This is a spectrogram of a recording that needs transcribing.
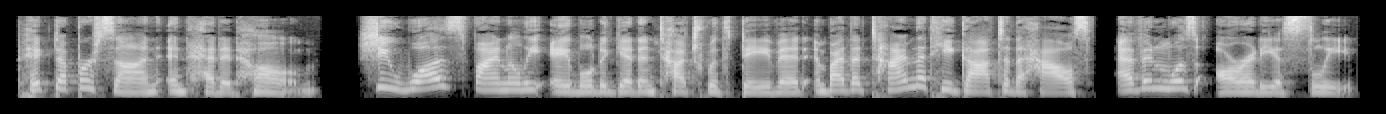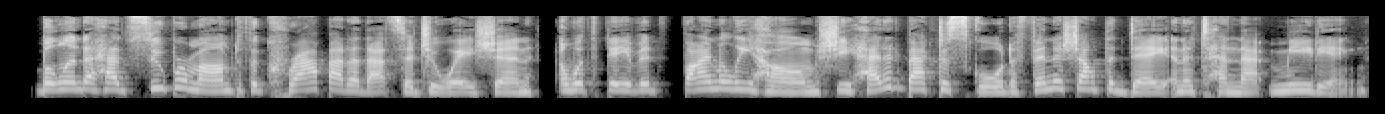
picked up her son, and headed home. She was finally able to get in touch with David, and by the time that he got to the house, Evan was already asleep. Belinda had supermommed the crap out of that situation, and with David finally home, she headed back to school to finish out the day and attend that meeting.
